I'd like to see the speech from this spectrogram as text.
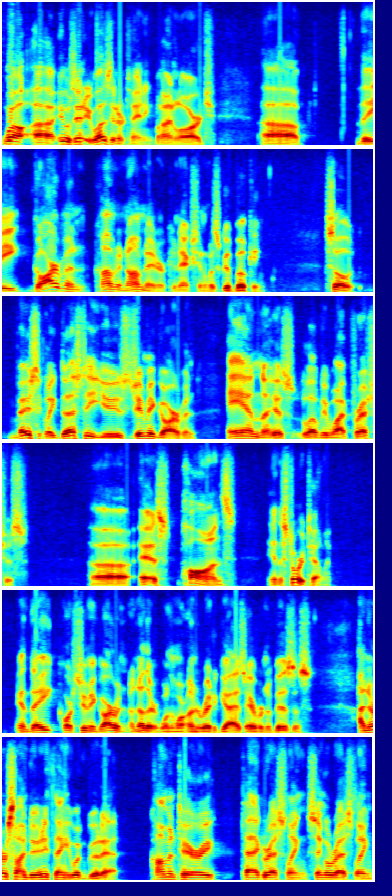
Well, uh, it was it was entertaining by and large. Uh, the Garvin common denominator connection was good booking. So basically, Dusty used Jimmy Garvin and his lovely wife Precious uh, as pawns in the storytelling. And they, of course, Jimmy Garvin, another one of the more underrated guys ever in the business. I never saw him do anything he wasn't good at. Commentary, tag wrestling, single wrestling,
